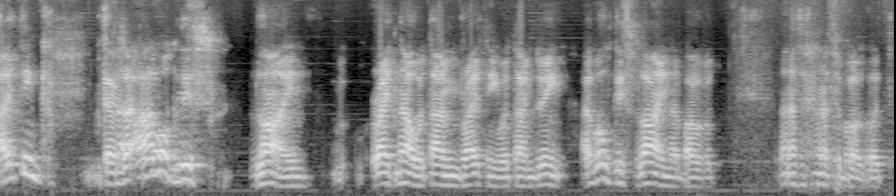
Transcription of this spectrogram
I think because I, I walk this line right now. What I'm writing, what I'm doing, I walk this line about not not about, but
